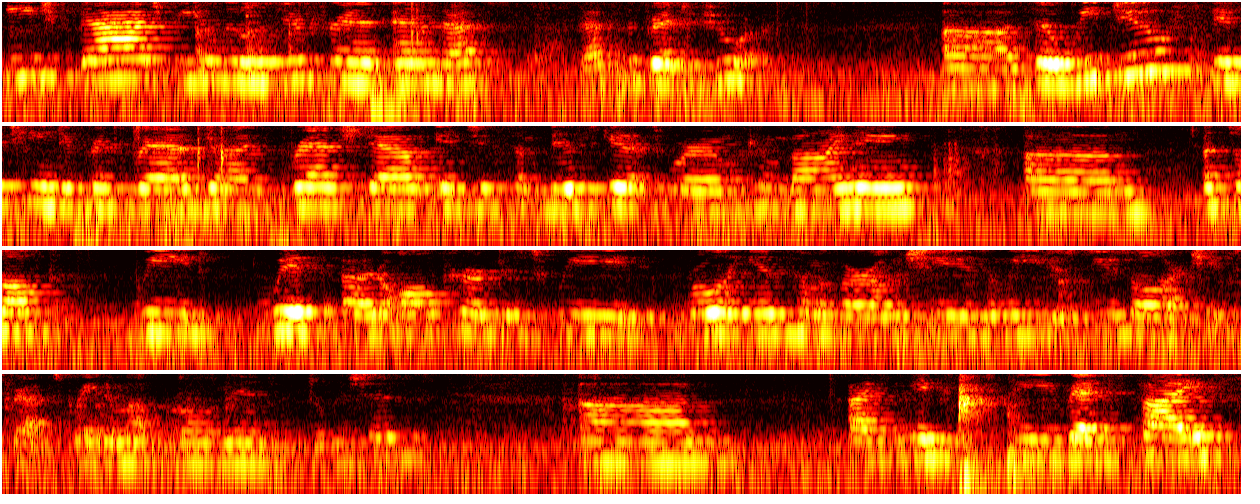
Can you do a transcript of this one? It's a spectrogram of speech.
each batch be a little different, and that's, that's the bread du jour. Uh, so we do 15 different breads, and I've branched out into some biscuits where I'm combining um, a soft wheat with an all-purpose wheat, rolling in some of our own cheese, and we just use all our cheese scraps, grate them up, roll them in, it's delicious. Um, I've mixed the red fife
